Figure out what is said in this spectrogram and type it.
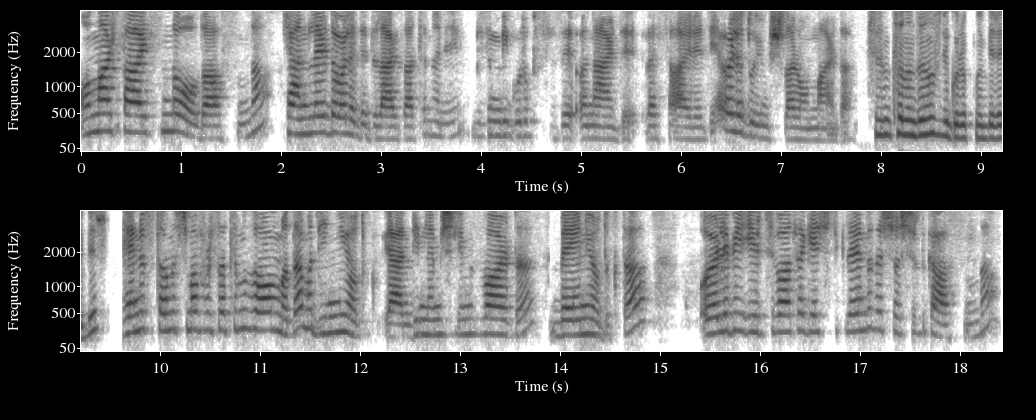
Onlar sayesinde oldu aslında. Kendileri de öyle dediler zaten hani bizim bir grup sizi önerdi vesaire diye. Öyle duymuşlar onlar da. Sizin tanıdığınız bir grup mu birebir? Henüz tanışma fırsatımız olmadı ama dinliyorduk. Yani dinlemişliğimiz vardı. Beğeniyorduk da. Öyle bir irtibata geçtiklerinde de şaşırdık aslında.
